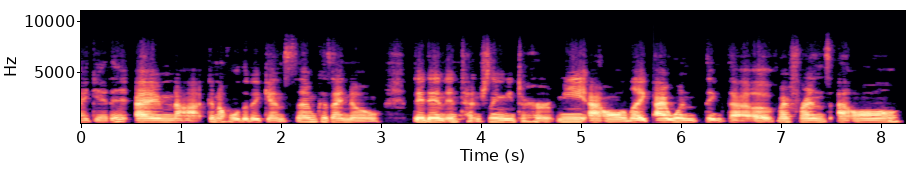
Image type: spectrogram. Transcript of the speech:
I get it. I'm not gonna hold it against them because I know they didn't intentionally mean to hurt me at all. Like, I wouldn't think that of my friends at all.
